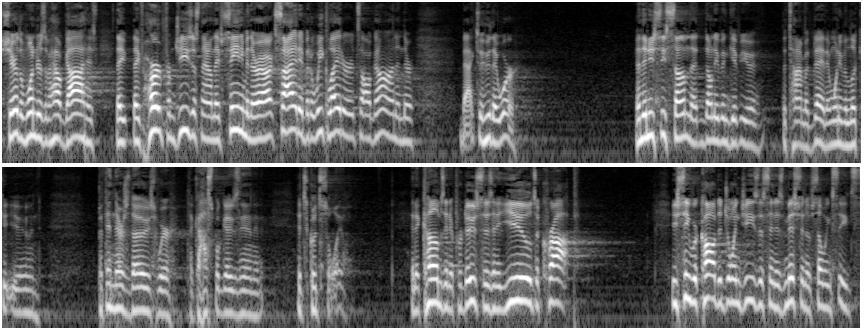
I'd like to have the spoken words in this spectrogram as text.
share the wonders of how God has, they, they've heard from Jesus now and they've seen him and they're excited, but a week later it's all gone and they're back to who they were. And then you see some that don't even give you the time of day, they won't even look at you. And, but then there's those where the gospel goes in and it's good soil. And it comes and it produces and it yields a crop. You see, we're called to join Jesus in his mission of sowing seeds.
